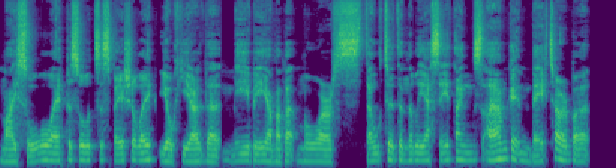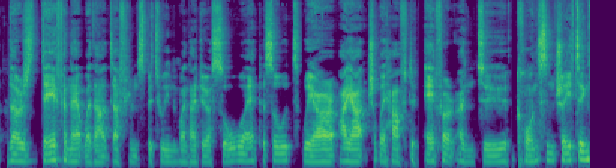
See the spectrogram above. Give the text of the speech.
my solo episodes, especially, you'll hear that maybe I'm a bit more stilted in the way I say things. I am getting better, but there's definitely that difference between when I do a solo episode episode where I actually have to effort into concentrating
